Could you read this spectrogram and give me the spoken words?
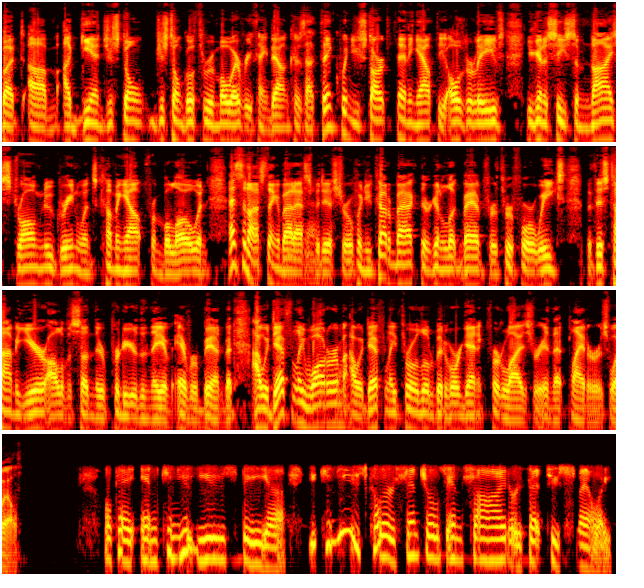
But um, again, just don't just don't go through and mow everything down because I think when you start thinning out the older leaves, you're going to see some nice, strong new green ones coming out from below. And that's the nice thing about aspidistra. When you cut them back, they're going to look bad for three or four weeks, but this time of year, all of a sudden, they're prettier than they have ever been. But I would definitely water them. I would definitely throw a little bit of organic fertilizer in that planter as well. Okay, and can you use the uh, you can you use color essentials inside, or is that too smelly?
